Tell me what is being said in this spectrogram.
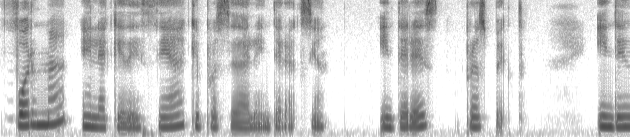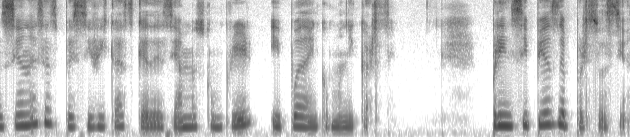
Forma en la que desea que proceda la interacción. Interés prospecto. Intenciones específicas que deseamos cumplir y pueden comunicarse. Principios de persuasión.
